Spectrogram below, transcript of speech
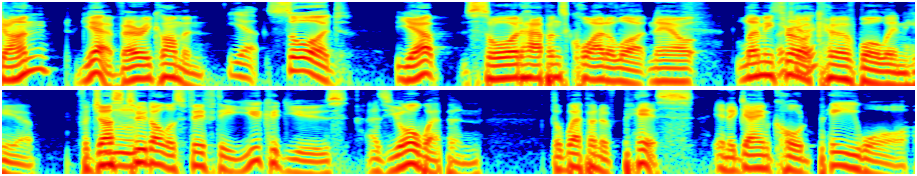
gun yeah very common Yep. Sword. Yep, sword happens quite a lot. Now, let me throw Okay. a curveball in here. For just two dollars fifty, you could use as your weapon the weapon of piss in a game called P War.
